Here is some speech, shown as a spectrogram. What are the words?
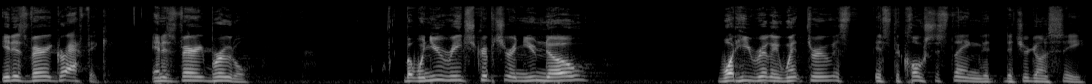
it is very graphic and it's very brutal, but when you read Scripture and you know what he really went through, it's, it's the closest thing that, that you're going to see.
